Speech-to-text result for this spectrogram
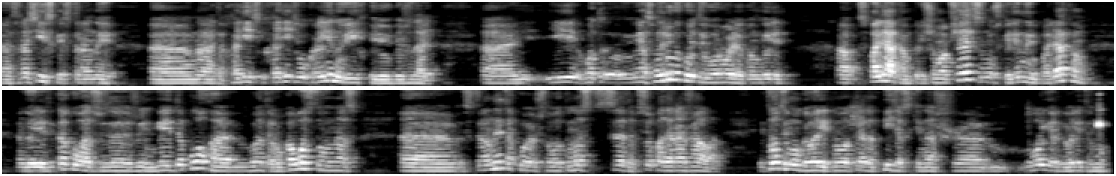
э, с российской стороны э, на это, ходить, ходить в Украину и их переубеждать. Э, и вот э, я смотрю какой-то его ролик, он говорит, а, с поляком причем общается, ну, с коренным поляком, говорит, как у вас жи- жизнь? Говорит, да плохо, это, руководство у нас э, страны такое, что вот у нас это, все подорожало. И тот ему говорит, ну вот этот питерский наш э, блогер говорит ему,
